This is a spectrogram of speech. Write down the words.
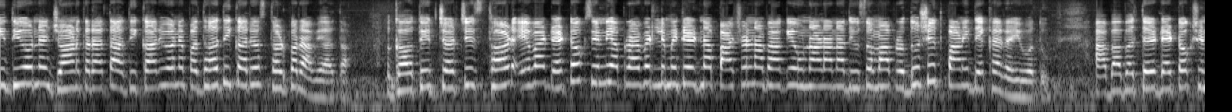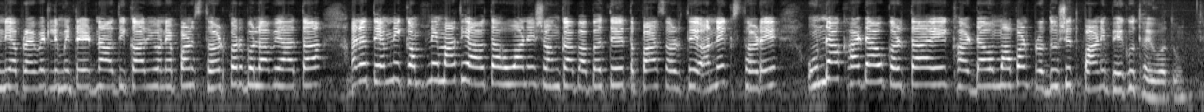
પ્રતિનિધિઓને જાણ કરાતા અધિકારીઓ અને પદાધિકારીઓ સ્થળ પર આવ્યા હતા. અગાઉથી ચર્ચિત સ્થળ એવા ડેટોક્સ ઇન્ડિયા પ્રાઇવેટ લિમિટેડના પાછળના ભાગે ઉનાળાના દિવસોમાં પ્રદૂષિત પાણી દેખાઈ રહ્યું હતું. આ બાબતે ડેટોક્સ ઇન્ડિયા પ્રાઇવેટ લિમિટેડના અધિકારીઓને પણ સ્થળ પર બોલાવ્યા હતા અને તેમની કંપનીમાંથી આવતા હોવાની શંકા બાબતે તપાસ અર્થે અનેક સ્થળે ઊંડા ખાડાઓ કરતા એ ખાડાઓમાં પણ પ્રદૂષિત પાણી ભેગું થયું હતું.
